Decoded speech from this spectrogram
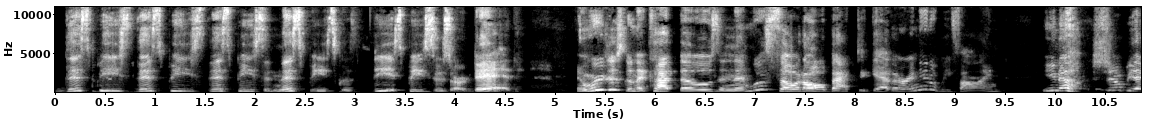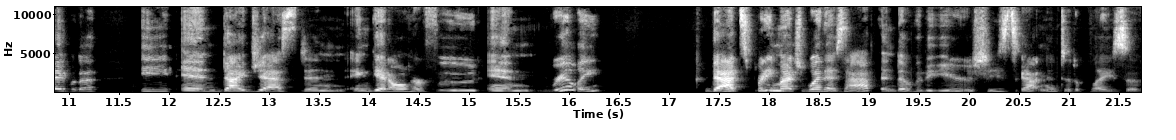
this piece, this piece, this piece, and this piece because these pieces are dead. And we're just going to cut those and then we'll sew it all back together and it'll be fine. You know, she'll be able to eat and digest and and get all her food and really that's pretty much what has happened over the years she's gotten into the place of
